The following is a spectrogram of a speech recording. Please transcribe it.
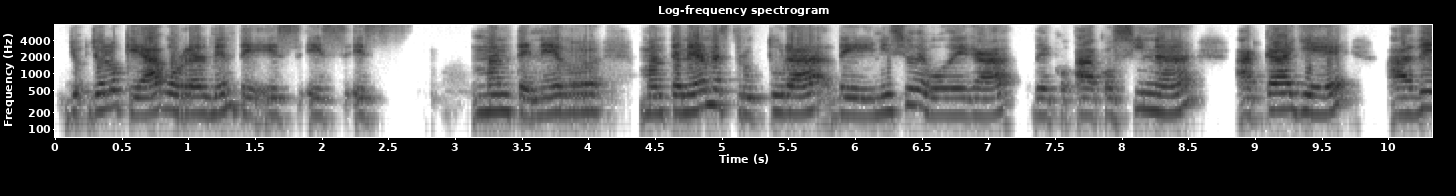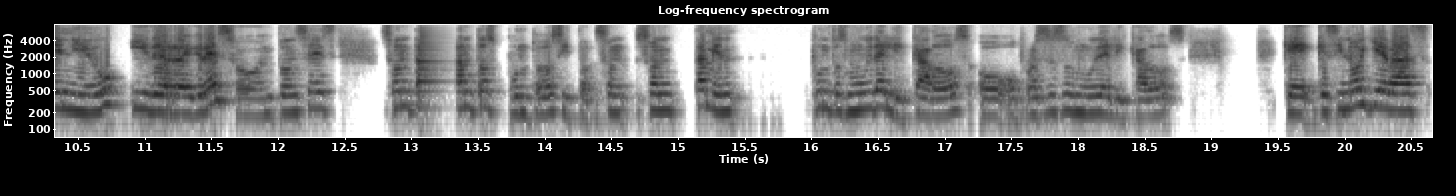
yo, yo lo que hago realmente es, es mantener, mantener una estructura de inicio de bodega, de, a cocina, a calle, a venue y de regreso. Entonces, son tantos puntos y son, son también puntos muy delicados o, procesos muy delicados que, si no llevas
